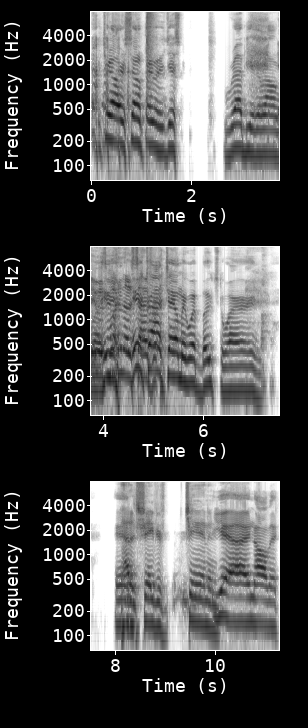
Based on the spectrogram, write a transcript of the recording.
but you know, there's some people that just rub you the wrong It way. was he one of those he times was trying where- to tell me what boots to wear and, and How to shave your chin and yeah, and all that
